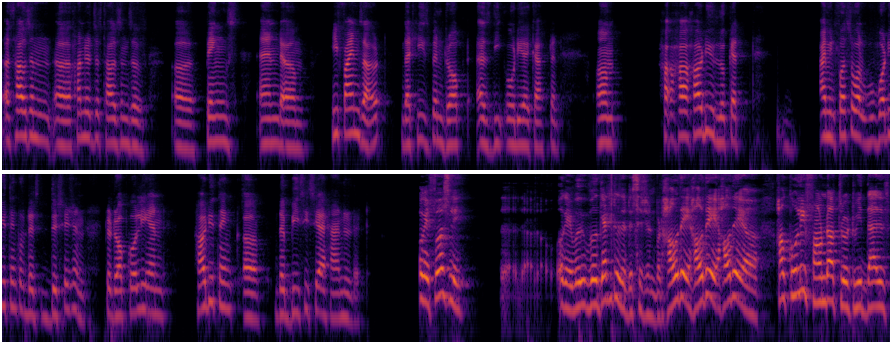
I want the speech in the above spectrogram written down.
a thousand, uh, hundreds of thousands of uh pings, and um, he finds out that he's been dropped as the ODI captain. Um, how, how, how do you look at I mean, first of all, what do you think of this decision to drop Kohli, and how do you think uh, the BCCI handled it? Okay, firstly, uh, okay, we'll, we'll get into the decision, but how they how they how they uh how Kohli found out through a tweet that is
